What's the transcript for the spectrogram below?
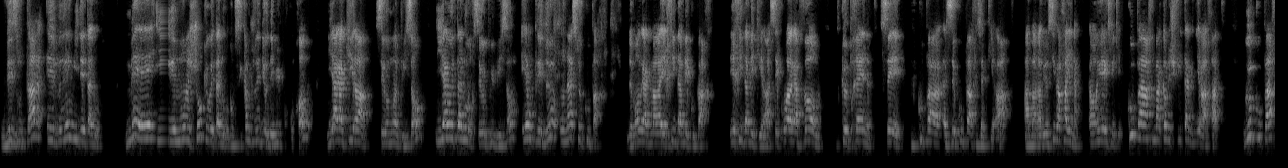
Vezoutar evremi de tanour. Mais il est moins chaud que le tanour. Donc c'est comme je vous ai dit au début pour comprendre il y a la kira, c'est le moins puissant. Il y a le tanour, c'est le plus puissant, et entre les deux, on a ce coupard. Demande à Gmara Echidame Koupar, Echidame Kira, c'est quoi la forme que prennent ces coupars, ce coupard et cette Kira? Amarabi aussi Vachaina. On lui a expliqué. Koupar, Makom Shvita Vdirachat. Le coupard,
